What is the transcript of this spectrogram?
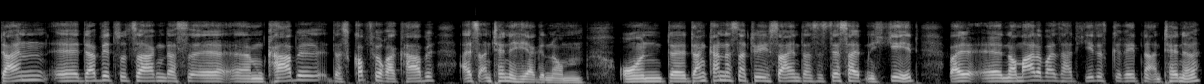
dann äh, da wird sozusagen das äh, ähm, Kabel, das Kopfhörerkabel als Antenne hergenommen. Und äh, dann kann es natürlich sein, dass es deshalb nicht geht, weil äh, normalerweise hat jedes Gerät eine Antenne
